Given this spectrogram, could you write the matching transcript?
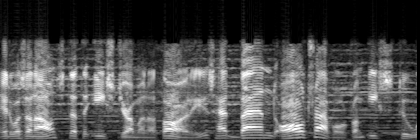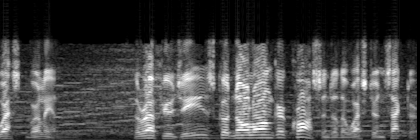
It was announced that the East German authorities had banned all travel from East to West Berlin. The refugees could no longer cross into the western sector.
